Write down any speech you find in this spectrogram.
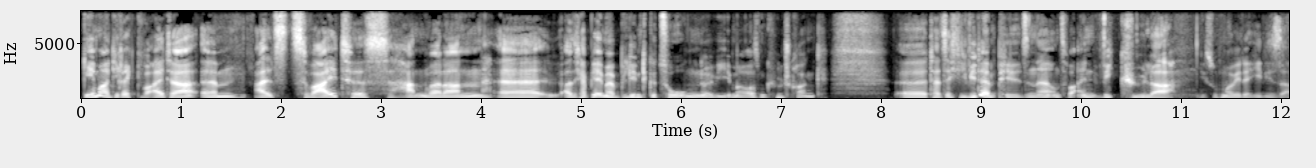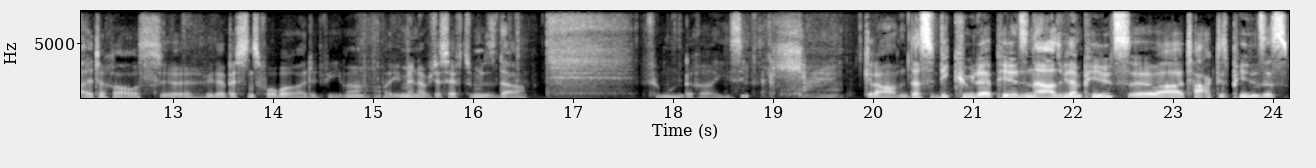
gehe mal direkt weiter. Ähm, als zweites hatten wir dann, äh, also ich habe ja immer blind gezogen, ne, wie immer aus dem Kühlschrank. Äh, tatsächlich wieder ein Pilsener, und zwar ein Wickkühler. Ich suche mal wieder hier die Seite raus. Äh, wieder bestens vorbereitet, wie immer. Aber immerhin habe ich das Heft zumindest da. 35. Genau, das Wickhüler Pilsener, also wieder ein Pilz, äh, war Tag des Pilzes.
